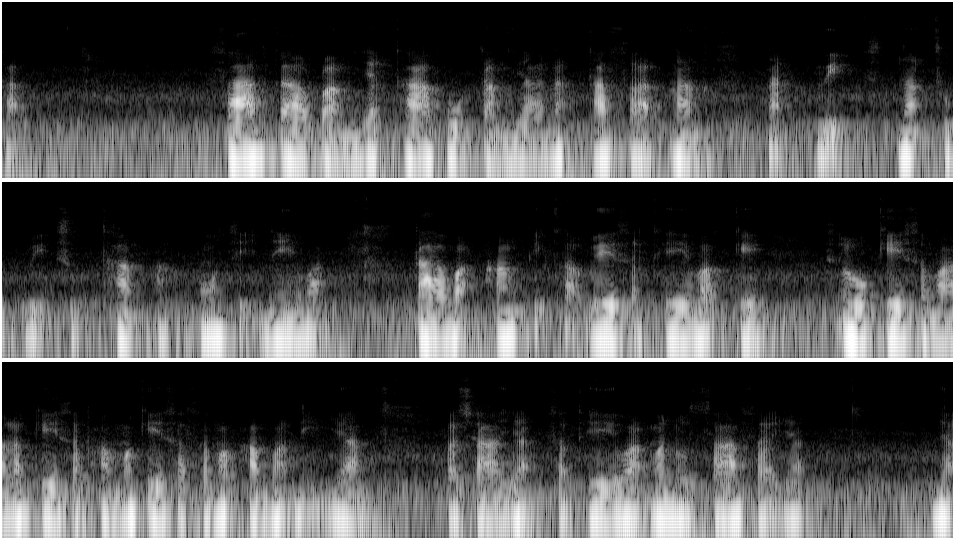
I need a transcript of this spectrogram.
ทะสาการังยะถาภูตังยานะทัสสะนังนะวินะสุวิสุทังอโหสิเนวะ ตาวะหังพิกเวสเทวะเกโลเกสมาลเกสพัมมะเกสัสมะพัมมะนิยาปชายะสเทวะมนุสสาสยะยะ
